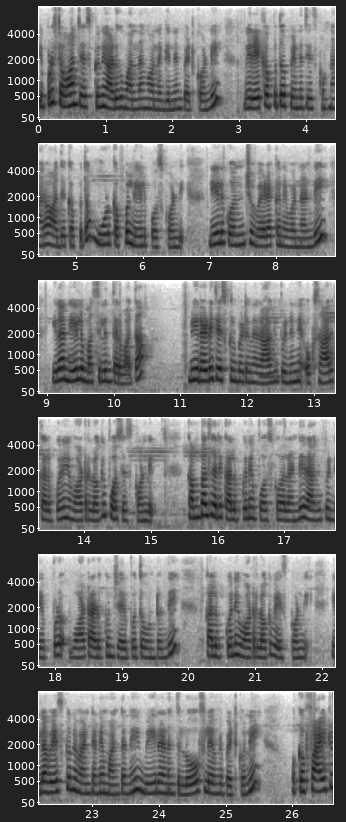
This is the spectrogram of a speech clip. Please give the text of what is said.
ఇప్పుడు స్టవ్ ఆన్ చేసుకుని అడుగు మందంగా ఉన్న గిన్నెని పెట్టుకోండి. మీరు ఏ కప్పుతో పిండి తీసుకుంటున్నారో అదే కప్పుతో మూడు కప్పులు నీళ్ళు పోసుకోండి. నీళ్ళు కొంచెం వేడెక్కనివ్వండి ఇలా నీళ్ళు మసిలిన తర్వాత మీరు రెడీ చేసుకుని పెట్టిన రాగి పిండిని ఒకసారి కలుపుకొని వాటర్లోకి పోసేసుకోండి. కంపల్సరీ కలుపుకొని పోసుకోవాలండి. రాగి పిండి ఎప్పుడు వాటర్ అడుక్కుని చేరిపోతూ ఉంటుంది. కలుపుకొని వాటర్లోకి వేసుకోండి. ఇలా వేసుకున్న వెంటనే మంటని వీలైనంత లో ఫ్లేమ్లో పెట్టుకొని ఒక ఫైవ్ టు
